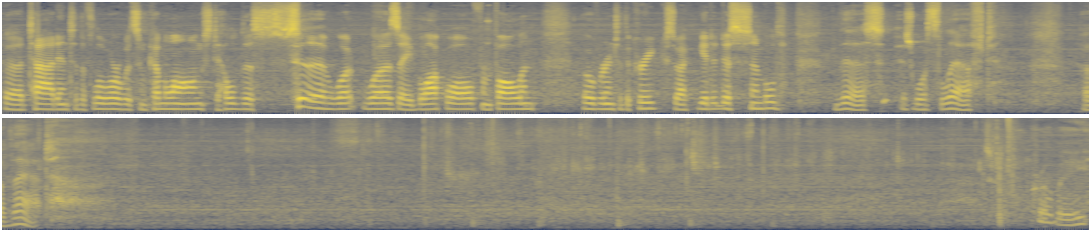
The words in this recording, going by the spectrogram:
uh, tied into the floor with some come-alongs to hold this, uh, what was a block wall from falling over into the creek so I could get it disassembled. This is what's left of that. Probably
